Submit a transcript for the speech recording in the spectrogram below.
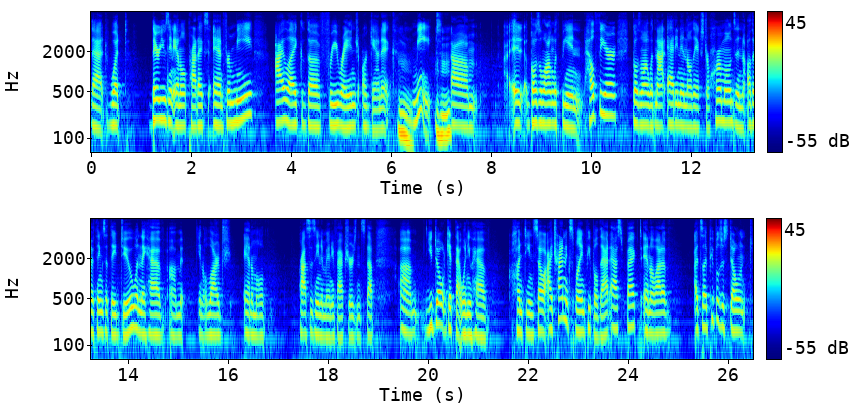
that what they're using animal products and for me i like the free range organic meat. Um, it goes along with being healthier. It goes along with not adding in all the extra hormones and other things that they do when they have, um, you know, large animal processing and manufacturers and stuff. Um, you don't get that when you have hunting. So I try and explain people that aspect, and a lot of it's like people just don't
